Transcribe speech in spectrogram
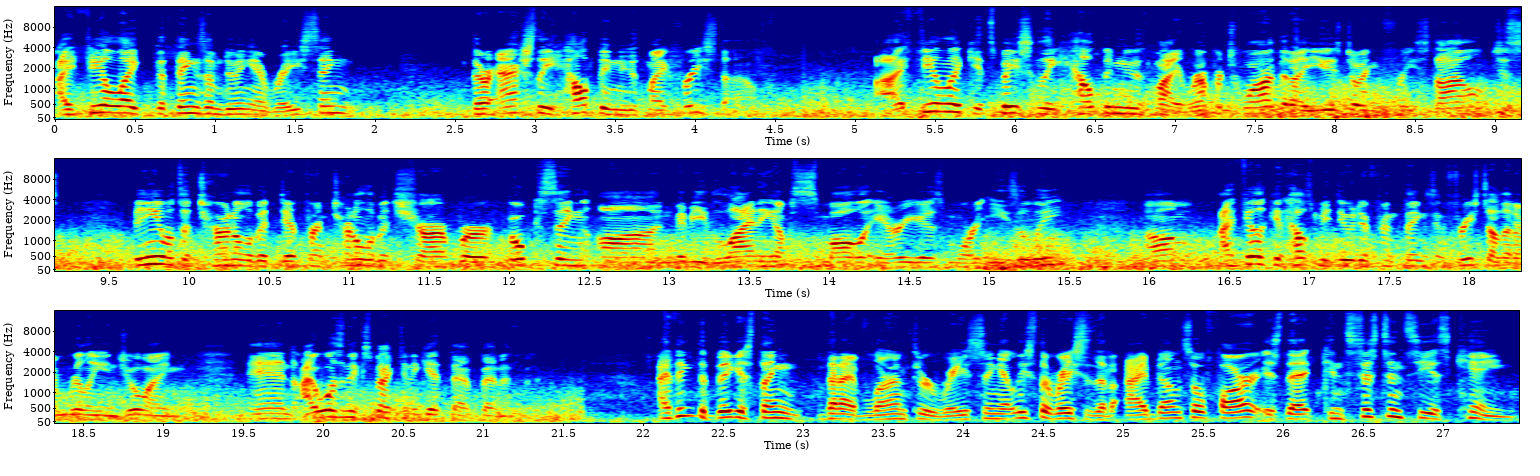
I feel like the things I'm doing in racing, they're actually helping me with my freestyle. I feel like it's basically helping me with my repertoire that I use during freestyle. Just being able to turn a little bit different, turn a little bit sharper, focusing on maybe lining up small areas more easily. Um, I feel like it helps me do different things in freestyle that I'm really enjoying, and I wasn't expecting to get that benefit. I think the biggest thing that I've learned through racing, at least the races that I've done so far, is that consistency is king.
